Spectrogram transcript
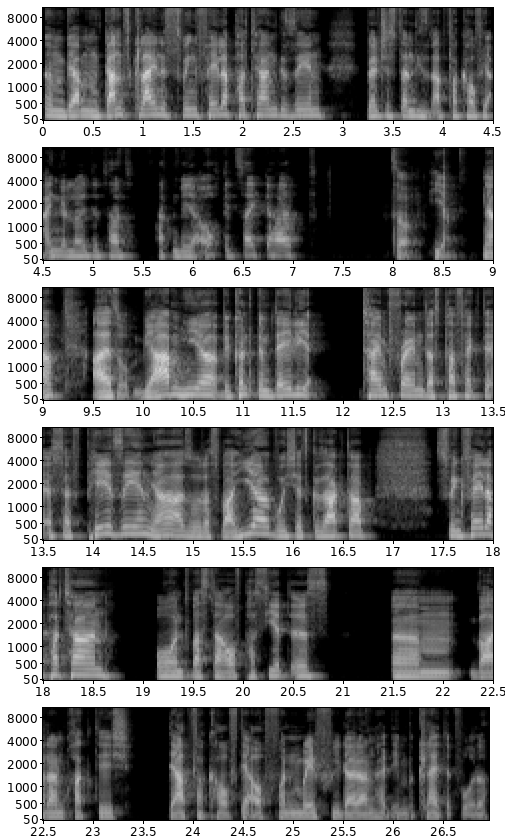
Ähm, wir haben ein ganz kleines Swing-Failure-Pattern gesehen, welches dann diesen Abverkauf hier eingeläutet hat. Hatten wir ja auch gezeigt gehabt. So, hier. Ja, also, wir haben hier, wir könnten im Daily Timeframe das perfekte SFP sehen. Ja, also das war hier, wo ich jetzt gesagt habe, Swing Failure Pattern und was darauf passiert ist, ähm, war dann praktisch der Abverkauf, der auch von Wavefeeder dann halt eben begleitet wurde,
